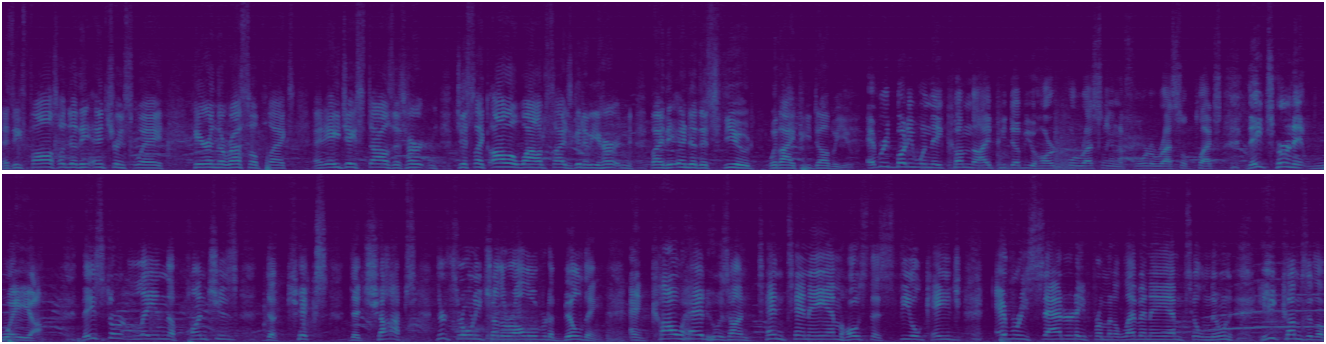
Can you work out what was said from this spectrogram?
as he falls under the entranceway here in the WrestlePlex, and AJ Styles is hurting, just like all of Wildside's going to be hurting by the end of this feud with IPW. Everybody, when they come to IPW Hardcore Wrestling in the Florida WrestlePlex, they turn it way up. They start laying the punches, the kicks, the chops. They're throwing each other all over the building. And Cowhead, who's on 10:10 a.m., hosts the Steel Cage every Saturday from 11 a.m. till noon. He comes to the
